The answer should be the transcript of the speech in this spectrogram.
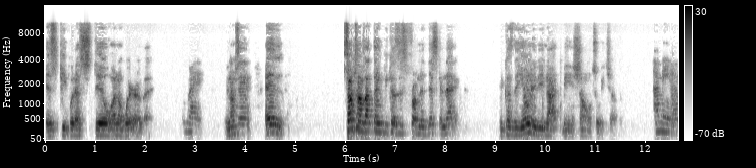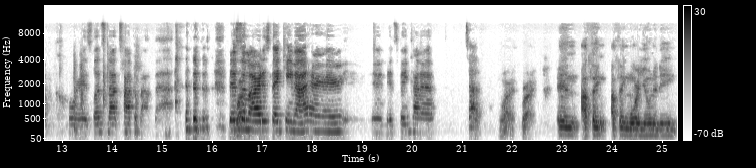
is people that's still unaware of that. Right. You know what I'm saying? And sometimes I think because it's from the disconnect, because the unity not being shown to each other. I mean, of course. let's not talk about that. There's Right. some artists that came out here and it's been kind of tough. Right, right. And I think I think more unity.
